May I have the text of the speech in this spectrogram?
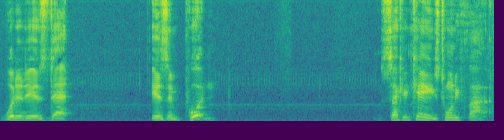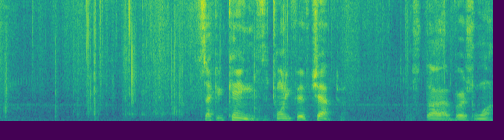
what it is that is important. Second Kings 25. Second Kings, the 25th chapter. Start at verse 1.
